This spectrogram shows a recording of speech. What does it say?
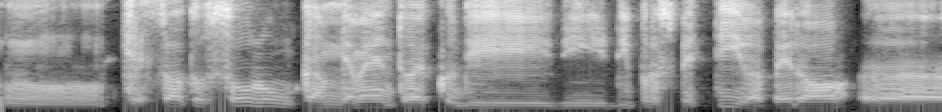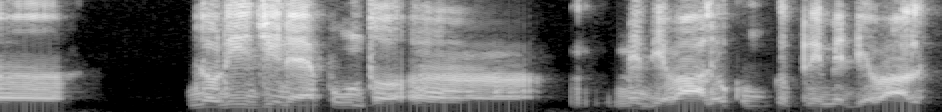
Mm, c'è stato solo un cambiamento ecco, di, di, di, prospettiva, però eh, l'origine è appunto eh, medievale o comunque premedievale.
